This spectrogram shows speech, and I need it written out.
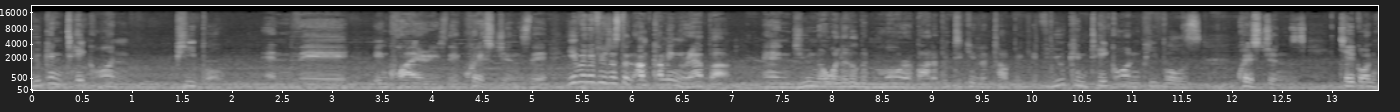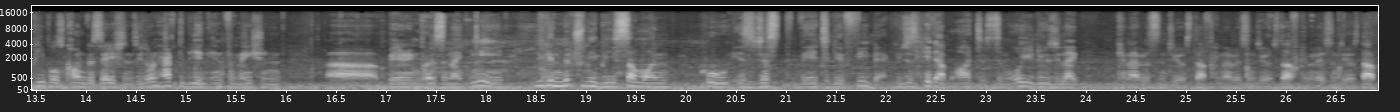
You can take on people and their inquiries, their questions, their even if you're just an upcoming rapper and you know a little bit more about a particular topic, if you can take on people's questions, take on people's conversations, you don't have to be an information uh, bearing person like me. You can literally be someone who is just there to give feedback. You just hit up artists, and all you do is you like, can I listen to your stuff? Can I listen to your stuff? Can I listen to your stuff?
